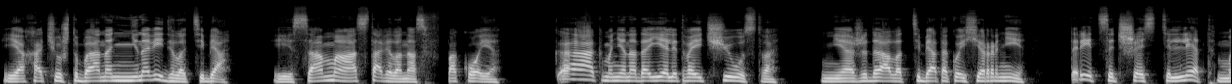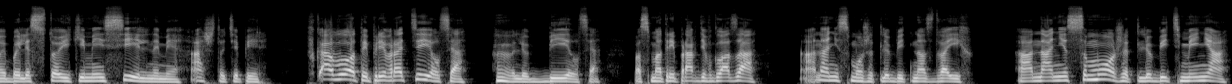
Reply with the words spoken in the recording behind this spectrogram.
Я хочу, чтобы она ненавидела тебя. И сама оставила нас в покое. Как мне надоели твои чувства. Не ожидал от тебя такой херни. 36 лет мы были стойкими и сильными. А что теперь? В кого ты превратился? Влюбился. Посмотри правде в глаза. Она не сможет любить нас двоих. Она не сможет любить меня.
